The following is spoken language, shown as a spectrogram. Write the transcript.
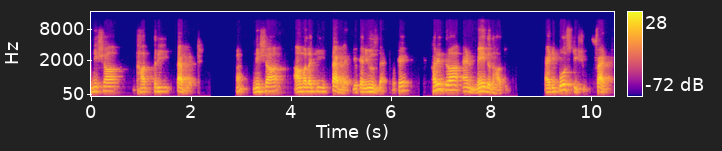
Nisha Dhatri tablet. Huh? Nisha Amalaki tablet. You can use that. Okay. Haridra and Med Dhatu. adipose tissue, fat.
